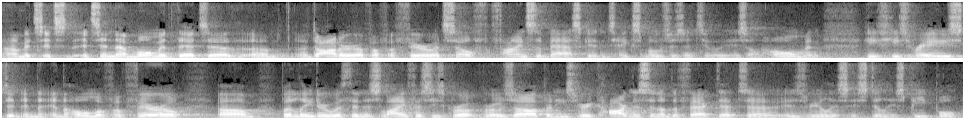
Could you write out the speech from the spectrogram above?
um, it's, it's, it's in that moment that uh, um, a daughter of, of, of, Pharaoh itself finds the basket and takes Moses into his own home. And he, he's raised in, in, the, in the home of, of Pharaoh, um, but later within his life, as he grow, grows up and he's very cognizant of the fact that uh, Israel is, is still his people,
